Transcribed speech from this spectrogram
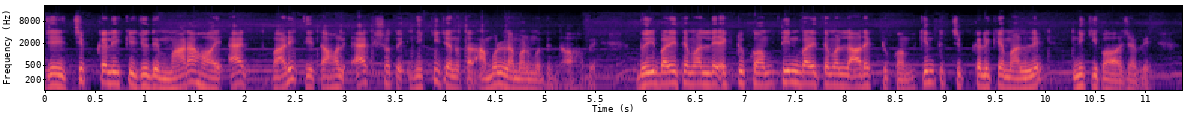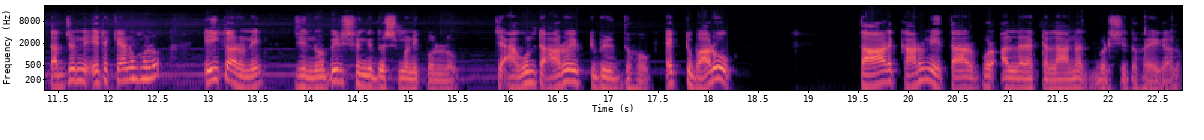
যে চিপকালিকে যদি মারা হয় এক বাড়িতে, তাহলে একশত নিকি যেন তার আমল নামার মধ্যে দেওয়া হবে। দুই বাড়িতে মারলে একটু কম, তিন বাড়িতে মারলে আর একটু কম, কিন্তু চিপকালিকে মারলে নিকি পাওয়া যাবে। তার জন্য এটা কেন হলো? এই কারণে যে নবীর সঙ্গে দুশ্মনী করল, যে আগুনটা আরও একটু বিরুদ্ধ হোক, একটু বাড়ুক, তার কারণে তার উপর আল্লাহর একটা লানাত বর্ষিত হয়ে গেল।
